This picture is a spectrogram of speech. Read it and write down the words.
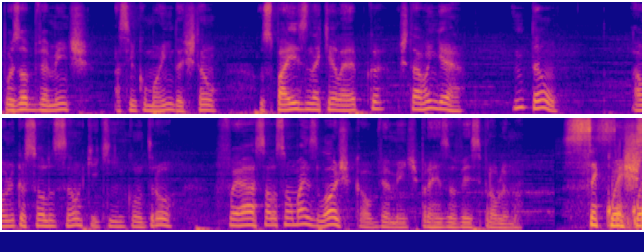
pois obviamente, assim como ainda estão, os países naquela época estavam em guerra. Então, a única solução que Kim encontrou foi a solução mais lógica, obviamente, para resolver esse problema. Sequestro.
